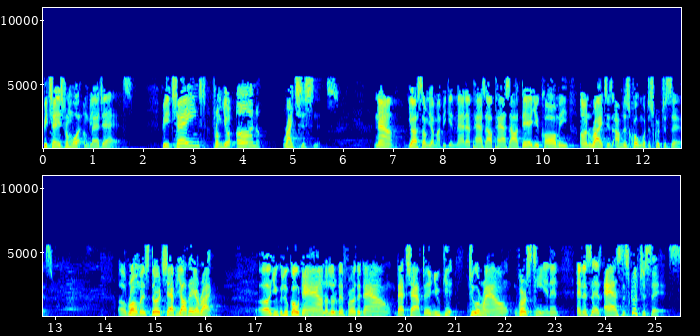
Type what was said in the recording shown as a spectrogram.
Be changed from what? I'm glad you asked. Be changed from your unrighteousness. Now, y'all, some of y'all might be getting mad at pass out, pass out. Dare you call me unrighteous? I'm just quoting what the scripture says. Uh, Romans third chapter, y'all there, right? Uh, you, go down a little bit further down that chapter and you get to around verse 10. And and it says, as the scripture says.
